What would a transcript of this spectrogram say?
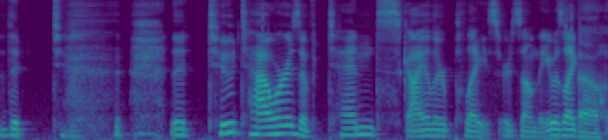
the t- the two towers of 10 Schuyler Place or something. It was like oh,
